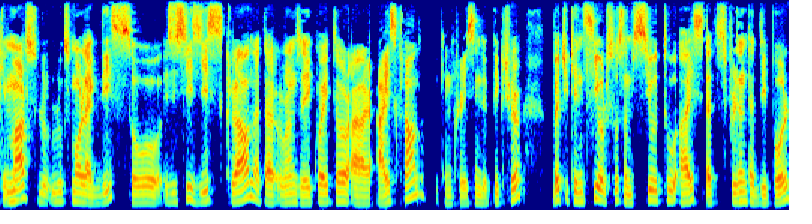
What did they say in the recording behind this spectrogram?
Can, Mars lo looks more like this. So you see this cloud that are around the equator are ice cloud. You can trace in the picture, but you can see also some CO2 ice that's present at the pole.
